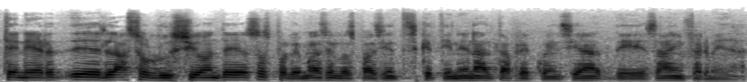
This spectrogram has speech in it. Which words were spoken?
tener eh, la solución de esos problemas en los pacientes que tienen alta frecuencia de esa enfermedad.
